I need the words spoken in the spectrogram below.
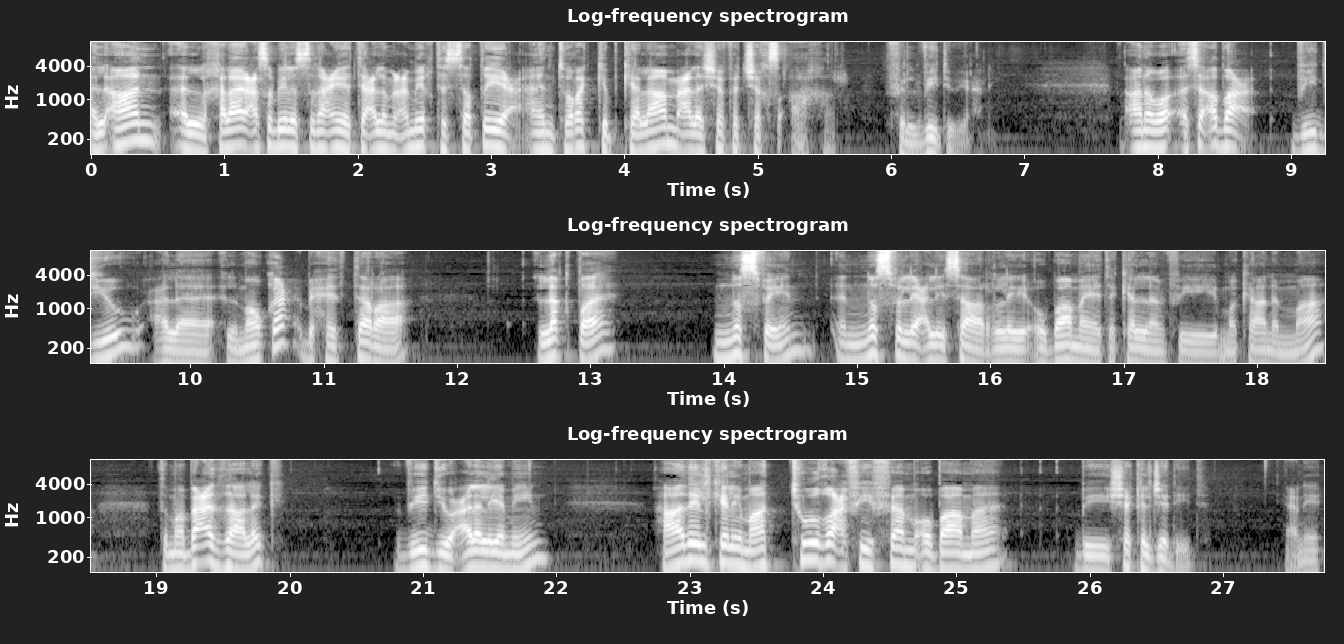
الآن الخلايا العصبية الاصطناعية التعلم العميق تستطيع أن تركب كلام على شفة شخص آخر. في الفيديو يعني. أنا سأضع فيديو على الموقع بحيث ترى لقطة نصفين النصف اللي على اليسار لأوباما يتكلم في مكان ما. ثم بعد ذلك فيديو على اليمين. هذه الكلمات توضع في فم أوباما بشكل جديد. يعني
